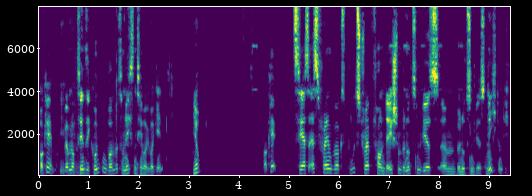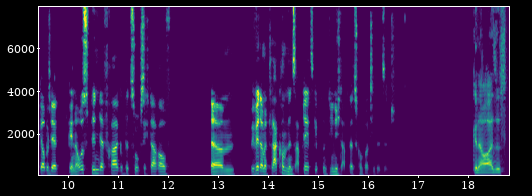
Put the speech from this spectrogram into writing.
Okay, wir haben noch zehn Sekunden. Wollen wir zum nächsten Thema übergehen? Jo. Okay. CSS Frameworks Bootstrap Foundation benutzen wir es ähm, benutzen wir es nicht und ich glaube der genaue Spin der Frage bezog sich darauf, ähm, wie wir damit klarkommen, wenn es Updates gibt und die nicht abwärtskompatibel sind. Genau, also es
